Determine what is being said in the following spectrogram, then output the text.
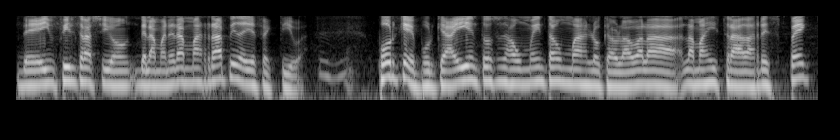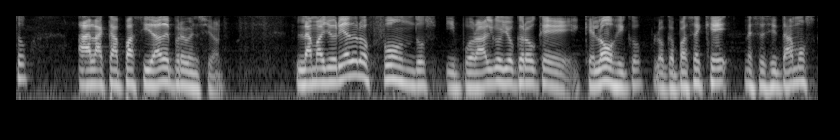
de infiltración, de la manera más rápida y efectiva. ¿Por qué? Porque ahí entonces aumenta aún más lo que hablaba la, la magistrada respecto a la capacidad de prevención. La mayoría de los fondos, y por algo yo creo que, que lógico, lo que pasa es que necesitamos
